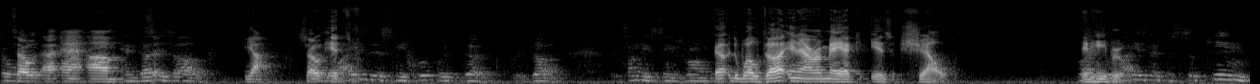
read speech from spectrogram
So, So, uh, uh, um, and that so- is of. Yeah. So Why it's is it a with the with the? Something seems wrong. Uh, well, duh in Aramaic is shell. in Right, so Hebrew. why isn't it Pesukim?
